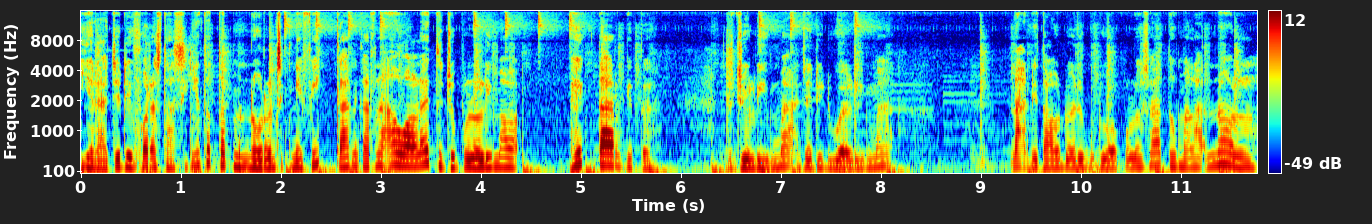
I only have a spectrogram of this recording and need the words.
ya aja deforestasinya tetap menurun signifikan karena awalnya 75 hektar gitu. 75 jadi 25 nah di tahun 2021 malah nol.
